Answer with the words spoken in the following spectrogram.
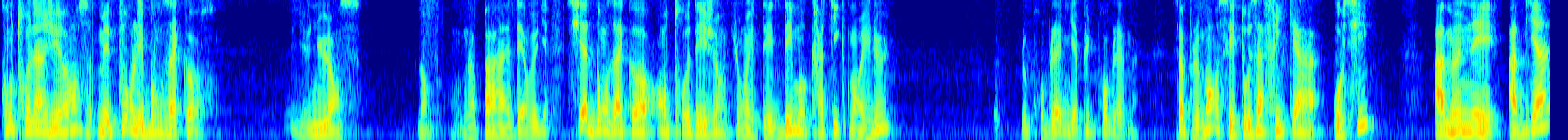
Contre l'ingérence, mais pour les bons accords. Il y a une nuance n'a pas à intervenir. S'il y a de bons accords entre des gens qui ont été démocratiquement élus, le problème, il n'y a plus de problème. Simplement, c'est aux Africains aussi à mener à bien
